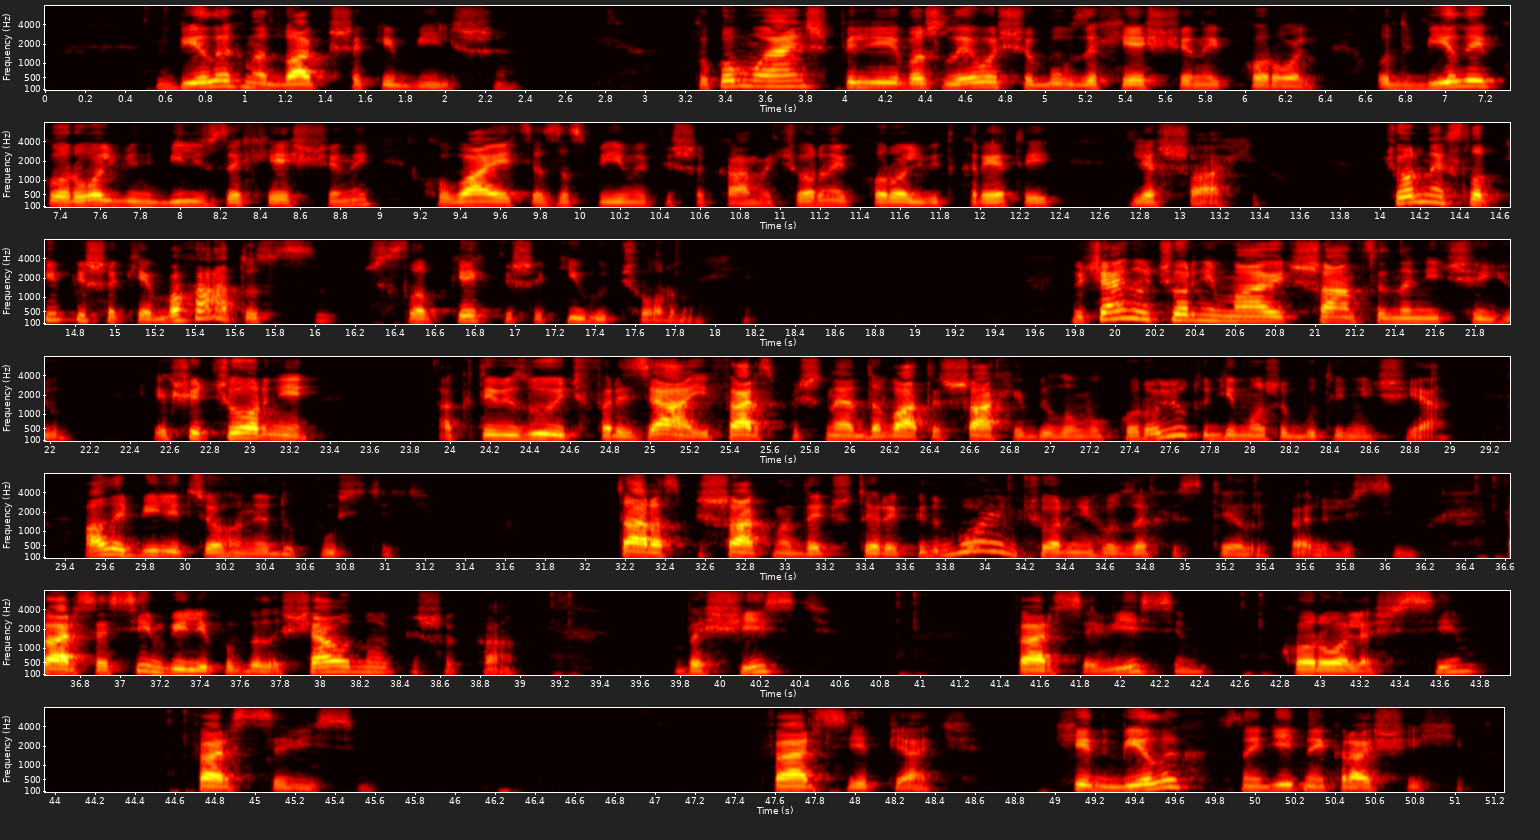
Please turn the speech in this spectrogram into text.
В білих на два пішаки більше. В такому еншпілі важливо, щоб був захищений король. От білий король він більш захищений, ховається за своїми пішаками. Чорний король відкритий для шахів. Чорних слабкі пішаки. Багато слабких пішаків у чорних є. Звичайно, чорні мають шанси на нічию. Якщо чорні активізують ферзя і ферзь почне давати шахи білому королю, тоді може бути нічия. Але білі цього не допустять. Зараз пішак на d4 під боєм, чорні його захистили. Ферзь 7. Ферзь 7, білі побили ще одного пішака. b6, ферзь 8, король h7, ферзь c8. Ферзь є 5. Хід білих, знайдіть найкращий хід.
